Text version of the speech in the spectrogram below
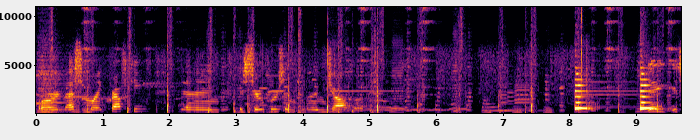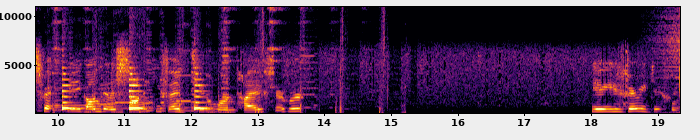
are less Minecrafty than the servers in, in Java. They they on the Sonic event too on Hive server. Yeah, it's very different.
